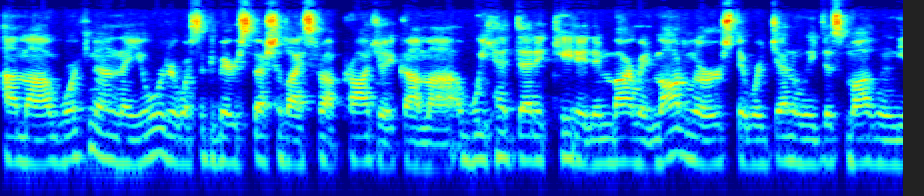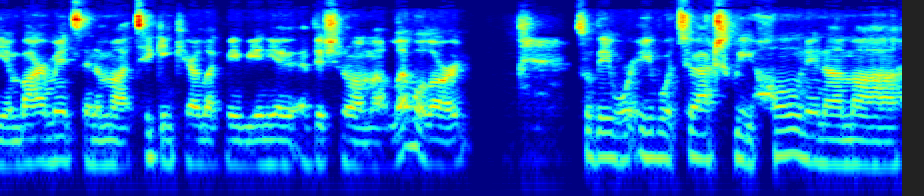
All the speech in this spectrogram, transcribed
I'm uh, working on the order was like a very specialized project. Um, uh, we had dedicated environment modelers that were generally just modeling the environments and I'm uh, taking care of like maybe any additional um, uh, level art. So they were able to actually hone and um, uh,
